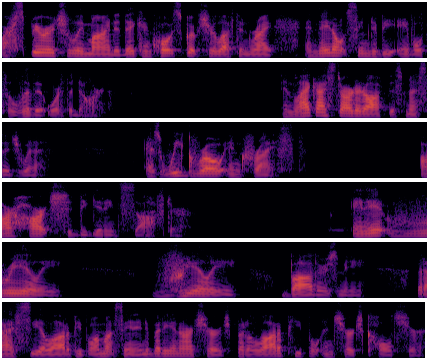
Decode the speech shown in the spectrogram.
are spiritually minded. They can quote scripture left and right, and they don't seem to be able to live it worth a darn. And like I started off this message with, as we grow in Christ, our hearts should be getting softer. And it really, really bothers me that I see a lot of people, I'm not saying anybody in our church, but a lot of people in church culture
